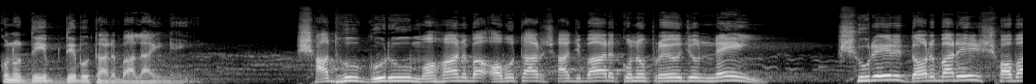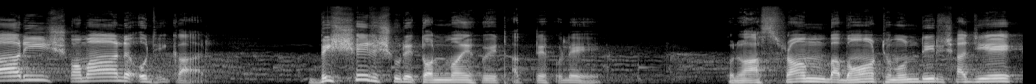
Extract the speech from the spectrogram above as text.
কোনো দেব দেবতার বালাই নেই। সাধু, গুরু, মহান বা অবতার সাজবার কোনো প্রয়োজন নেই। সুরের দরবারে সবারই সমান অধিকার। বিশ্বের সুরে তন্ময় হয়ে থাকতে হলে কোনো আশ্রম বা মঠ, মন্দির সাজিয়ে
